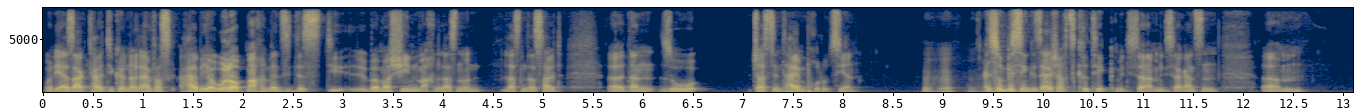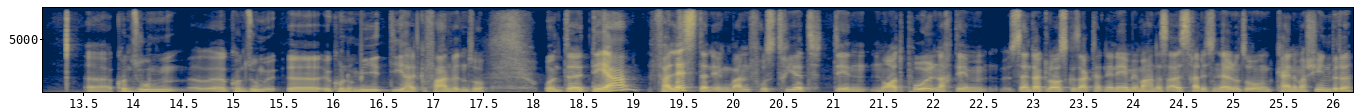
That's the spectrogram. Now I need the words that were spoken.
Und er sagt halt, die können halt einfach das halbe Jahr Urlaub machen, wenn sie das die über Maschinen machen lassen und lassen das halt äh, dann so just in time produzieren. Mhm. Ist so ein bisschen Gesellschaftskritik mit dieser, mit dieser ganzen ähm, äh, Konsum, äh, Konsumökonomie, die halt gefahren wird und so. Und äh, der verlässt dann irgendwann frustriert den Nordpol, nachdem Santa Claus gesagt hat, nee, nee, wir machen das alles traditionell und so und keine Maschinen bitte.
